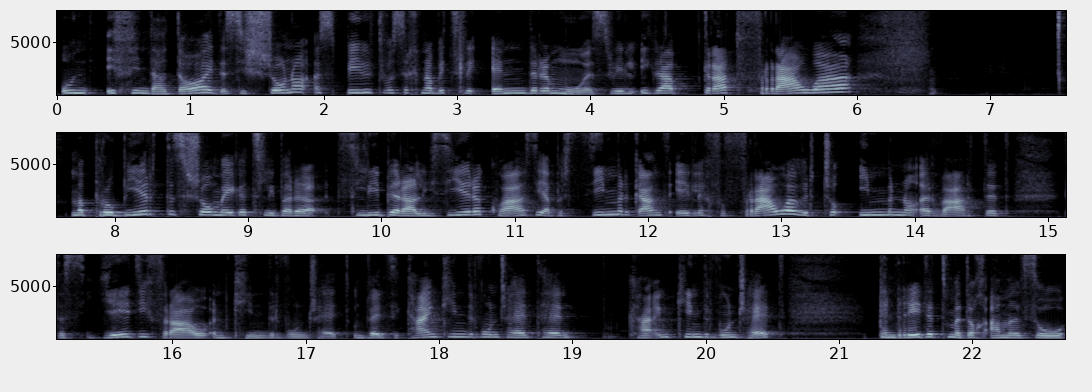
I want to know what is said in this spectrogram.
Und ich finde auch da, das ist schon noch ein Bild, das sich noch ein bisschen ändern muss, weil ich glaube, gerade Frauen, man probiert das schon mega zu, liberalisieren quasi, aber sind wir ganz ehrlich, von Frauen wird schon immer noch erwartet, dass jede Frau einen Kinderwunsch hat. Und wenn sie keinen Kinderwunsch hat, keinen Kinderwunsch hat, dann redet man doch einmal so,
